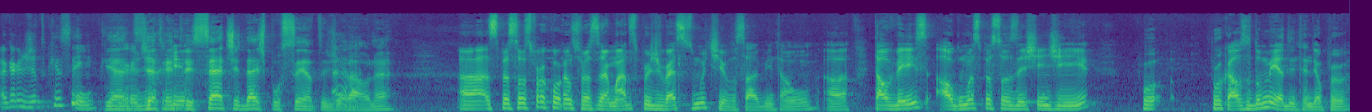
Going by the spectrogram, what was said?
Acredito que sim. Que é cerca que... entre 7% e 10% em é. geral, né? As pessoas procuram as Forças Armadas por diversos motivos, sabe? Então, uh, talvez algumas pessoas deixem de ir por, por causa do medo, entendeu? Por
